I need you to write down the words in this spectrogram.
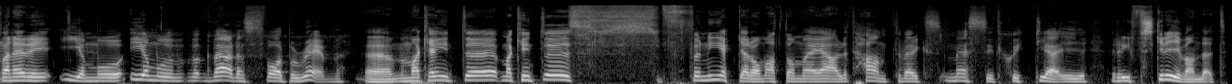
fan är det emo, emo världens svar på Rev. Eh, men man kan ju inte, man kan ju inte förneka dem att de är jävligt hantverksmässigt skickliga i riffskrivandet.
